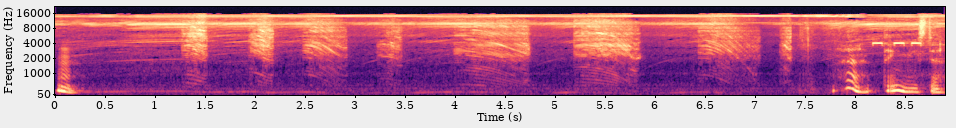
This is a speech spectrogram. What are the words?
Hmm. Ah, thing needs to.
